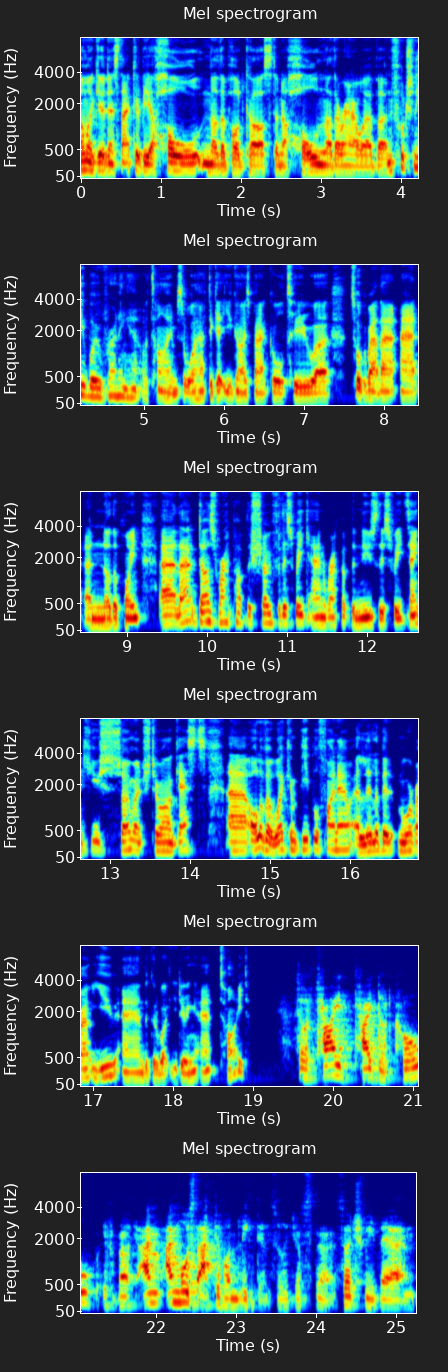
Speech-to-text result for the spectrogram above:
Oh my goodness, that could be a whole nother podcast and a whole nother hour. But unfortunately, we're running out of time. So we'll have to get you guys back all to uh, talk about that at another point. Uh, that does wrap up the show for this week and wrap up the news this week. Thank you so much to our guests. Uh, Oliver, where can people find out a little bit more about you and the good work you're doing at Tide? So Tide, Tide.co. If about, I'm I'm most active on LinkedIn, so just uh, search me there, and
